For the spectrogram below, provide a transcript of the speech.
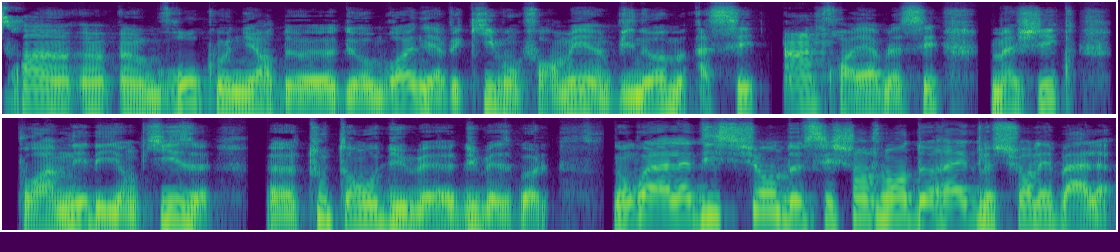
sera un, un, un, gros cogneur de, de home run et avec qui ils vont former un binôme assez incroyable, assez magique pour amener les Yankees euh, tout en haut du, du baseball. Donc voilà, l'addition de ces changements de règles sur les balles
